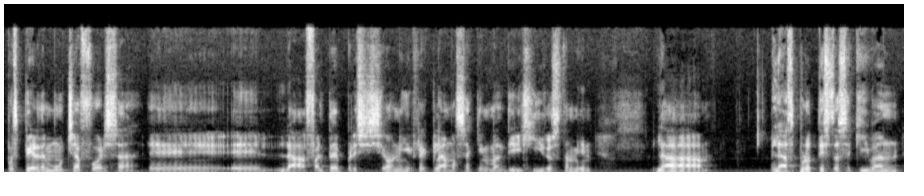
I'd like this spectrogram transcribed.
pues pierde mucha fuerza eh, la falta de precisión y reclamos a quién van dirigidos también. La, las protestas aquí van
